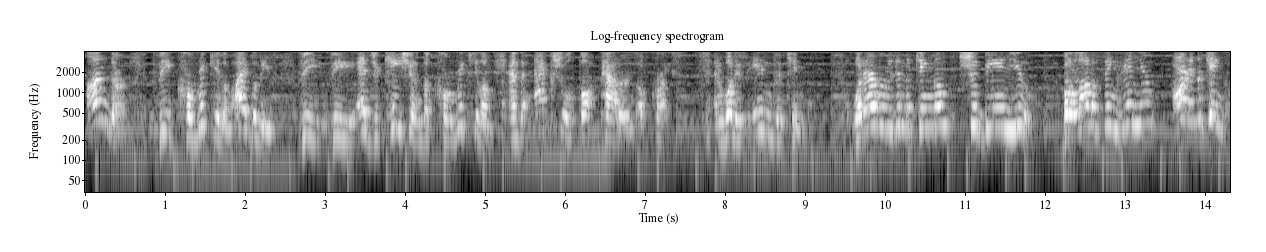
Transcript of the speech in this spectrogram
under the curriculum, I believe, the, the education, and the curriculum, and the actual thought patterns of Christ and what is in the kingdom. Whatever is in the kingdom should be in you. But a lot of things in you aren't in the kingdom.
